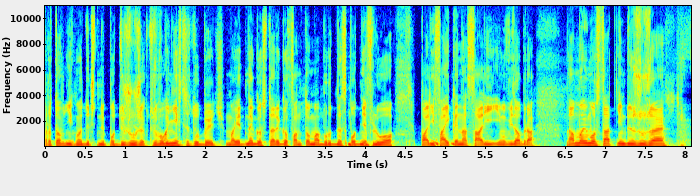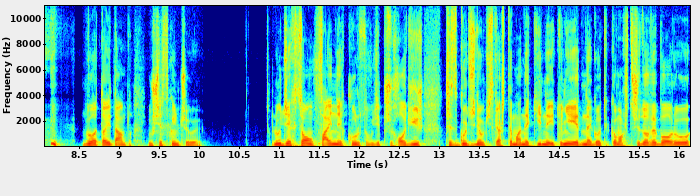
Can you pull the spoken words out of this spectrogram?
ratownik medyczny po dyżurze, który w ogóle nie chce tu być, ma jednego starego fantoma, brudne spodnie fluo, pali fajkę na sali i mówi, dobra, na moim ostatnim dyżurze było to i tamto. Już się skończyły. Ludzie chcą fajnych kursów, gdzie przychodzisz, przez godzinę uciskasz te manekiny i to nie jednego, tylko masz trzy do wyboru,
